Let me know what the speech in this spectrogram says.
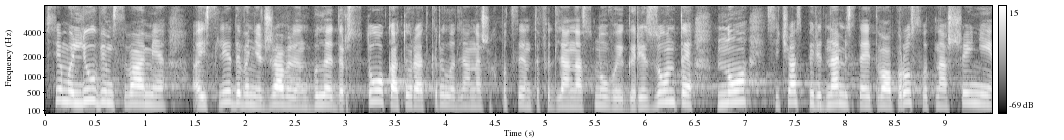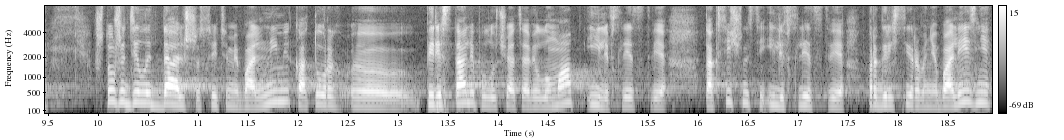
Все мы любим с вами исследование Javelin Bladder 100, которое открыло для наших пациентов и для нас новые горизонты, но сейчас перед нами стоит вопрос в отношении что же делать дальше с этими больными, которых э, перестали получать авилумаб или вследствие токсичности, или вследствие прогрессирования болезни.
